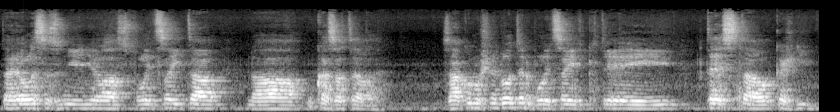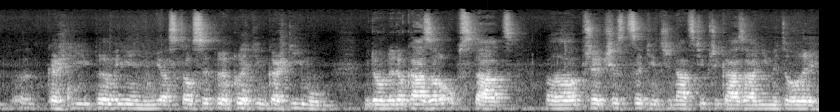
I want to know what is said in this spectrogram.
Ta role se změnila z policajta na ukazatele. Zákon už nebyl ten policajt, který trestal každý, každý provinění a stal se prokletím každému, kdo nedokázal obstát uh, před 613 přikázáními Tóry.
